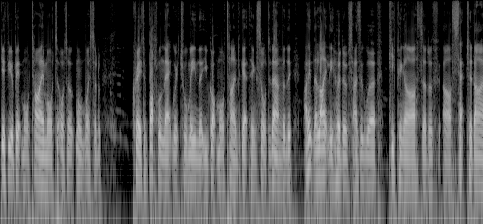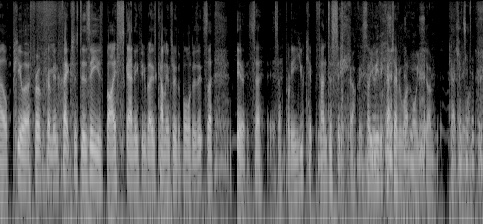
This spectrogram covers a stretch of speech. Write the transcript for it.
give you a bit more time, or to, or to more, more sort of create a bottleneck, which will mean that you've got more time to get things sorted out. Mm. But the, I think the likelihood of, as it were, keeping our sort of our sceptred isle pure from, from infectious disease by scanning people who's coming through the borders, it's a you know it's a it's a probably a UKIP fantasy. Okay, so you either catch everyone or you don't catch Catch anyone. it.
